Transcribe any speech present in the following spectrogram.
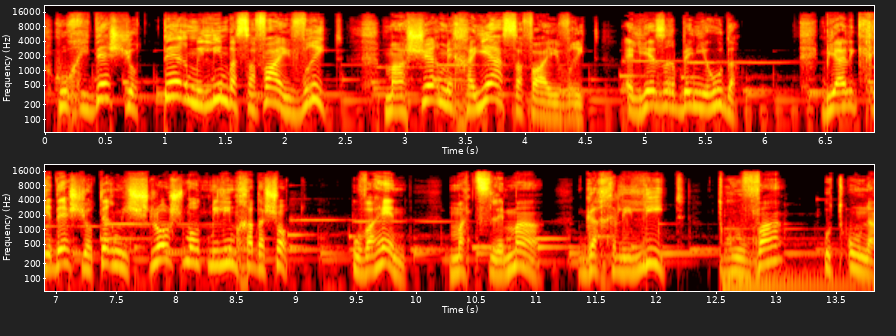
הוא חידש יותר מילים בשפה העברית מאשר מחיי השפה העברית, אליעזר בן יהודה. ביאליק חידש יותר מ-300 מילים חדשות, ובהן מצלמה, גחלילית, תגובה ותאונה.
